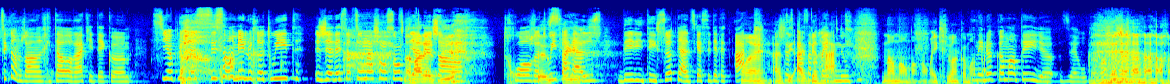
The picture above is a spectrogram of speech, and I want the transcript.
C'est comme genre Rita Ora qui était comme s'il y a plus de 600 000 retweets, je vais sortir ma chanson. Puis il y elle a avait dit. genre trois retweets. Qu'elle a juste délité ça. Puis elle a dit qu'elle s'était fait hack. Ouais, elle dit J'espère que I've ça been hacked. nous. Non, non, non, non. Écrivez en On commentaire. est là commenté, il y a zéro commentaire.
